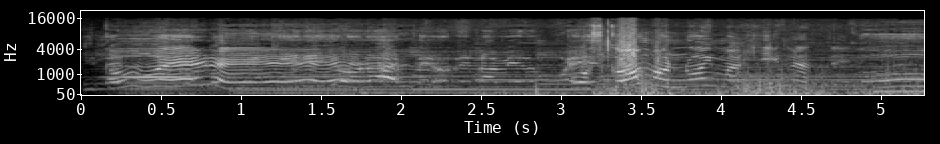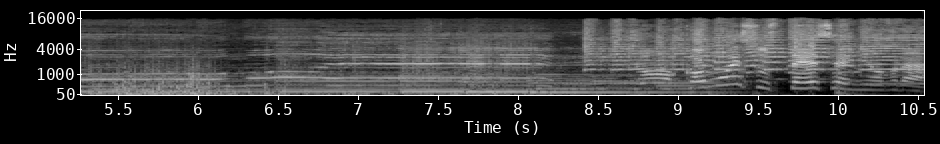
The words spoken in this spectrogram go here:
¿Cómo eres? llorar, pero de la vergüenza. Pues cómo, no, imagínate. ¿Cómo es usted, señora?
